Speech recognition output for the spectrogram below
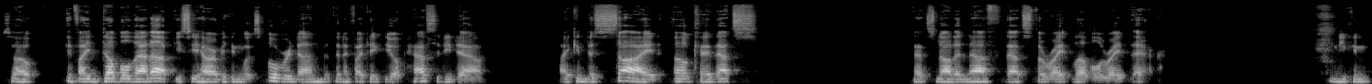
So if I double that up, you see how everything looks overdone, but then if I take the opacity down, I can decide, okay, that's that's not enough. That's the right level right there. And you can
